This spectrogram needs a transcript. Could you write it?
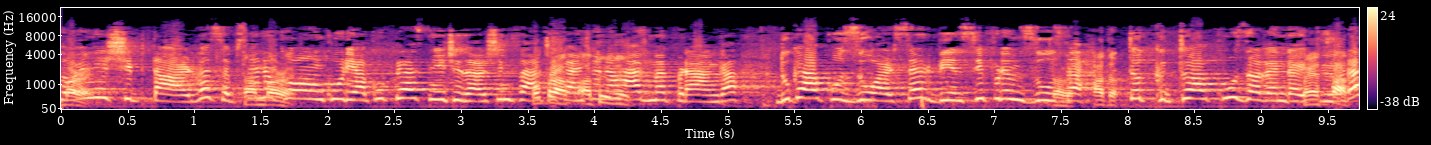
thojini shqiptarëve sepse në kohën kur Jakup Krasniqi dhe Hashim Thaçi po pra, kanë qenë në Hagë me pranga, duke akuzuar Serbinë si frymëzuese të akuzave ndaj po tyre,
